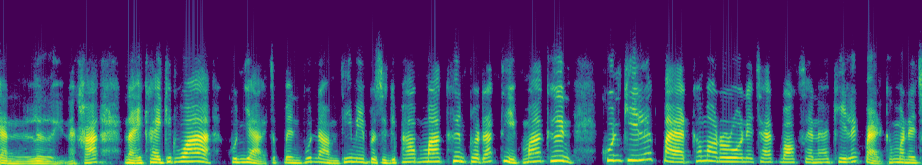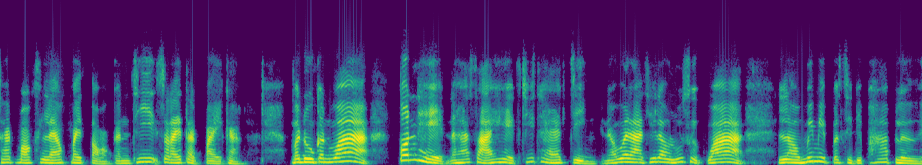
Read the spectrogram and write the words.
กันเลยนะคะ ไหนใครคิดว่าคุณอยากจะเป็นผู้นำที่มีประสิทธิภาพมากขึ้น productive มากขึ้น คุณคีย์เลขแปดเข้ามารัวในแชทบ็อกซ์นะคะคีย์เลขแปดเข้ามาในแชทบ็อกซ์แล้วไปต่อกันที่สไลด์ถัดไปค่ะ มาดูกันว่า ต้นเหตุนะคะสาเหตุที่แท้จริงนะเวลาที่เรารู้สึกว่าเราไม่มีประสิทธิภาพเลย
